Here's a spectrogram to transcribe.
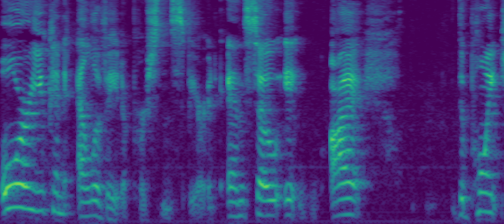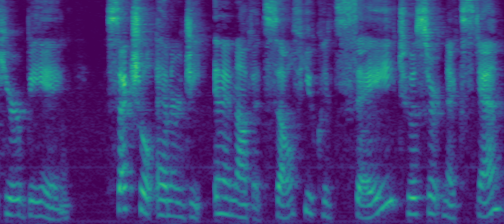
or you can elevate a person's spirit. And so it, I, the point here being, sexual energy in and of itself, you could say to a certain extent,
